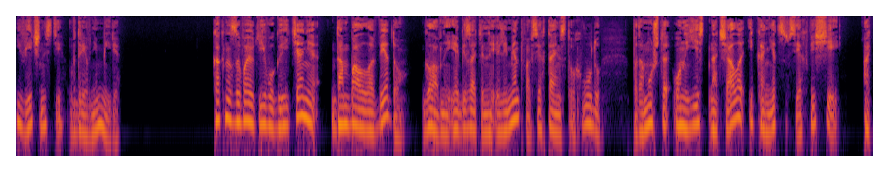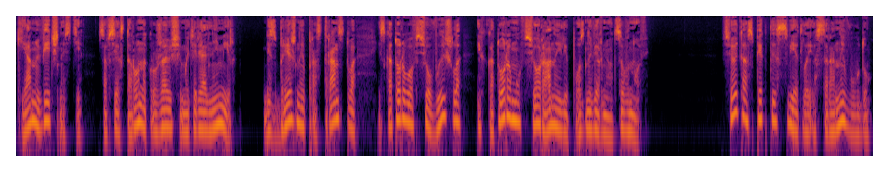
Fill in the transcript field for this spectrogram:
и вечности в древнем мире. Как называют его гаитяне, Дамбалла Ведо — главный и обязательный элемент во всех таинствах Вуду, потому что он есть начало и конец всех вещей, океану вечности, со всех сторон окружающий материальный мир — безбрежное пространство, из которого все вышло и к которому все рано или поздно вернется вновь. Все это аспекты светлой стороны Вуду.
